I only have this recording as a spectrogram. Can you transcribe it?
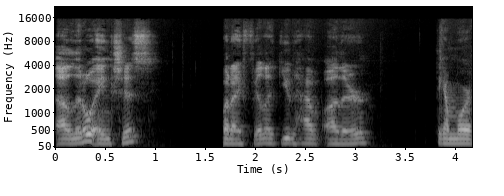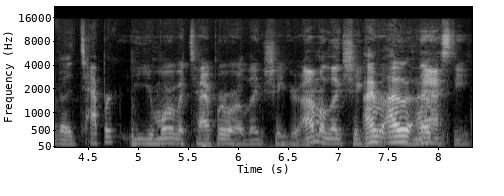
a little anxious, but I feel like you'd have other. I think I'm more of a tapper. You're more of a tapper or a leg shaker. I'm a leg shaker. I- I- I- nasty.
